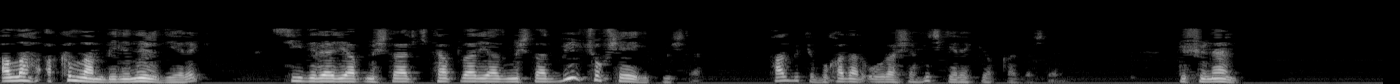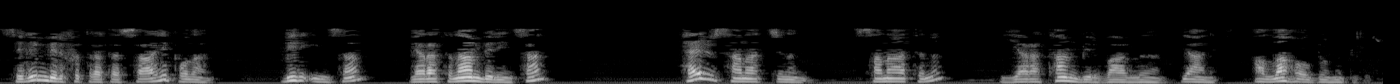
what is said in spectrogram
Allah akılla bilinir diyerek CD'ler yapmışlar, kitaplar yazmışlar, birçok şeye gitmişler. Halbuki bu kadar uğraşa hiç gerek yok kardeşlerim. Düşünen, selim bir fıtrata sahip olan bir insan, yaratılan bir insan, her sanatçının sanatını yaratan bir varlığın yani Allah olduğunu bilir.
